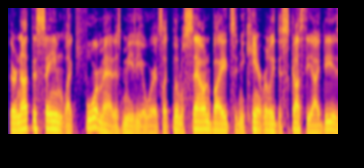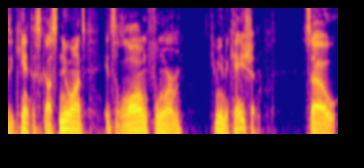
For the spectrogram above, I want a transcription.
they're not the same like format as media where it's like little sound bites and you can't really discuss the ideas, you can't discuss nuance. It's long form communication. So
